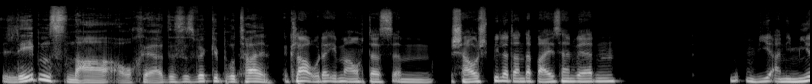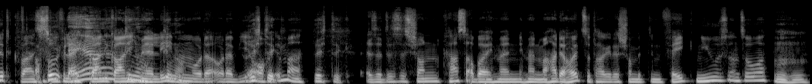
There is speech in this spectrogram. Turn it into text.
lebensnah auch. Ja? Das ist wirklich brutal. Klar, oder eben auch, dass ähm, Schauspieler dann dabei sein werden, wie animiert quasi, so, die vielleicht ja, gar, gar nicht genau, mehr leben genau. oder, oder wie richtig, auch immer. Richtig. Also das ist schon krass, aber ich meine, ich mein, man hat ja heutzutage das schon mit den Fake News und so. Mhm.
